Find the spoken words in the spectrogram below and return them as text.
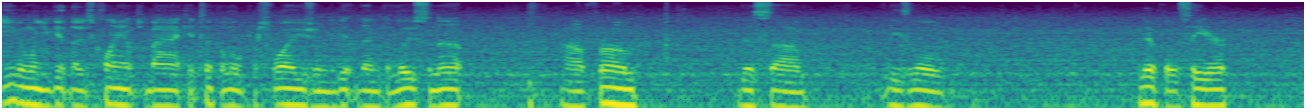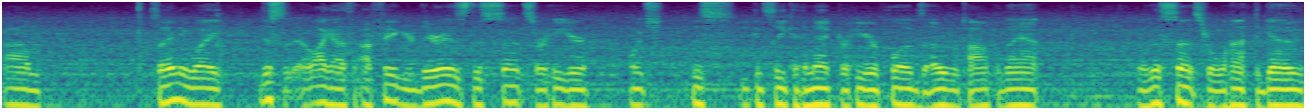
even when you get those clamps back, it took a little persuasion to get them to loosen up uh, from this um, these little nipples here. Um, so anyway, just like I, I figured, there is this sensor here, which this you can see the connector here plugs over top of that. Now this sensor will have to go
